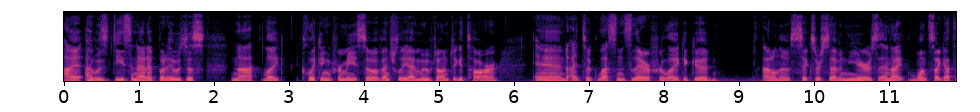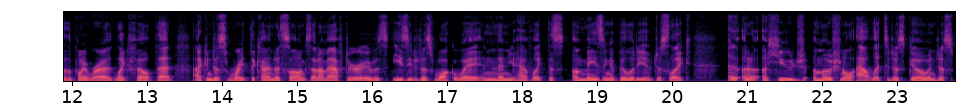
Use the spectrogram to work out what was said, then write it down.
I I was decent at it, but it was just not like clicking for me. So eventually I moved on to guitar and I took lessons there for like a good I don't know, 6 or 7 years and I once I got to the point where I like felt that I can just write the kind of songs that I'm after, it was easy to just walk away and then you have like this amazing ability of just like a, a, huge emotional outlet to just go and just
